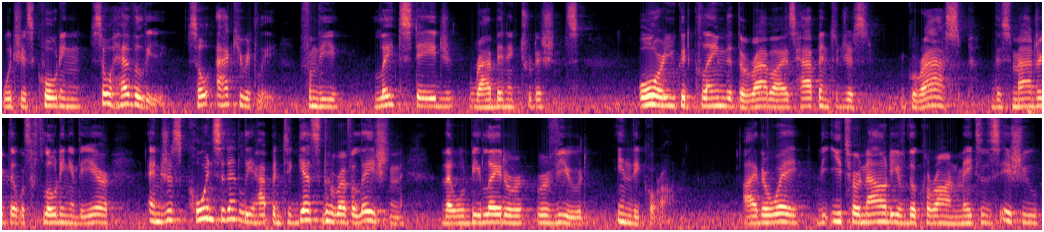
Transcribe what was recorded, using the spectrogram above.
which is quoting so heavily, so accurately from the late stage rabbinic traditions. Or you could claim that the rabbis happened to just grasp this magic that was floating in the air and just coincidentally happened to guess the revelation that would be later reviewed in the Quran. Either way, the eternality of the Quran makes this issue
